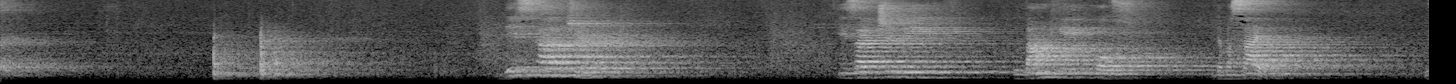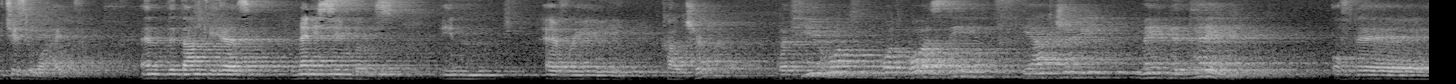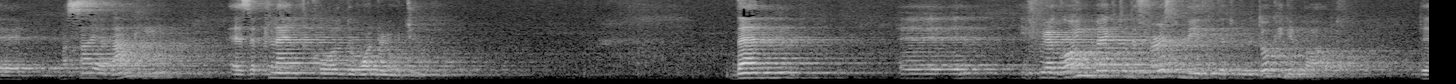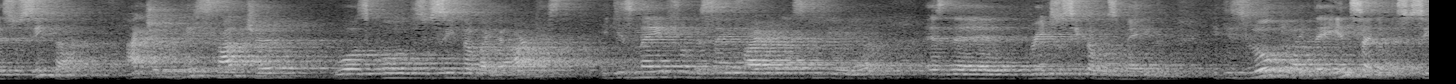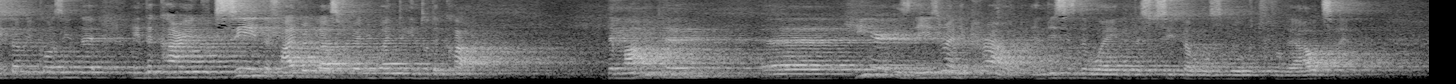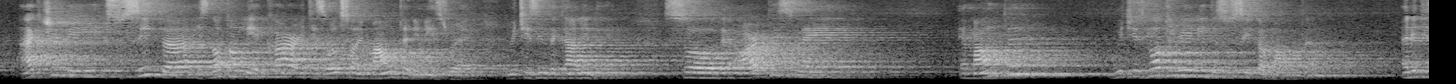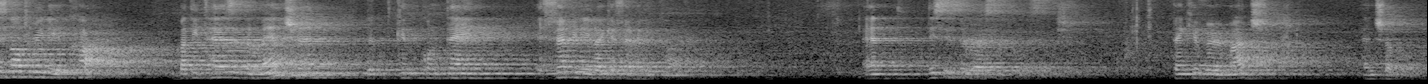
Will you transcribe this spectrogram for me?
This sculpture is actually the donkey of the Messiah, which is white. And the donkey has many symbols in every culture. But here, what, what Boaz did, he actually made the tail of the Messiah donkey as a plant called the Wandering Jew. Then, uh, if we are going back to the first myth that we were talking about, the Sussita, actually this sculpture was called Sussita by the artist. It is made from the same fiberglass material as the real Sussita was made. It is looked like the inside of the Sussita because in the, in the car you could see the fiberglass when you went into the car. The mountain uh, here is the Israeli crowd, and this is the way that the Sussita was looked from the outside. Actually, Sussita is not only a car, it is also a mountain in Israel, which is in the Galilee. So the artist made a mountain which is not really the Sussita mountain, And it is not really a car, but it has a dimension that can contain a family like a family car. And this is the rest of the exhibition. Thank you very much, and shalom.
